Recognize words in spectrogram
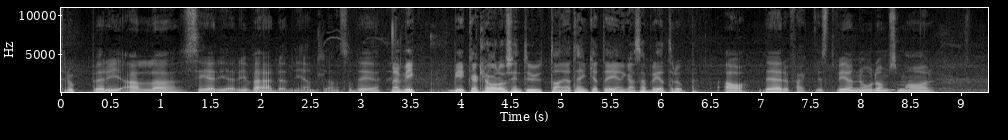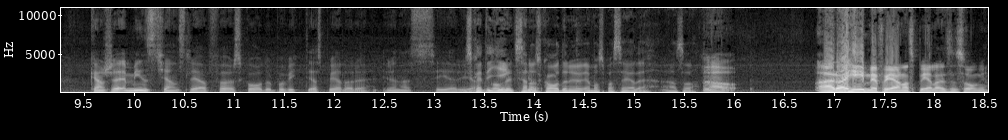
trupper i alla serier i världen egentligen. Så det, Men vi, vilka klarar oss inte utan? Jag tänker att det är en ganska bred trupp. ja, det är det faktiskt. Vi är nog de som har kanske är minst känsliga för skador på viktiga spelare i den här serien. Vi ska inte jinxa några skador nu, jag måste bara säga det. Alltså, Ja. Rahimi får gärna spela i säsongen.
